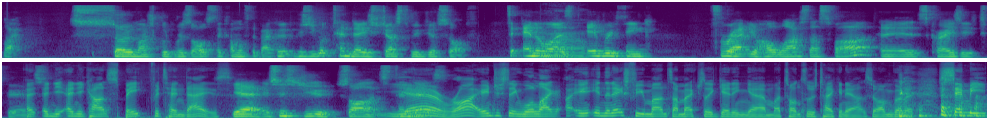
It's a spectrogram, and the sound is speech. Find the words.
like so much good results that come off the back of it because you've got 10 days just with yourself to analyze Wow. everything throughout your whole life thus far. And it's crazy experience. and, you, and you can't speak for 10 days yeah, it's just you, silence. 10 yeah, days. right. Interesting. Well, like in, in the next few months, I'm actually getting uh, my tonsils taken out, so I'm gonna semi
